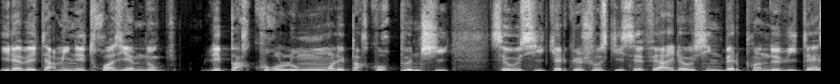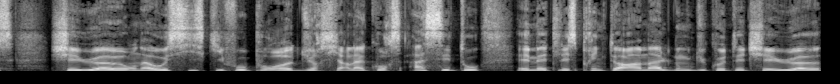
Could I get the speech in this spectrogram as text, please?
Il avait terminé troisième, donc les parcours longs, les parcours punchy, c'est aussi quelque chose qu'il sait faire. Il a aussi une belle pointe de vitesse. Chez UAE, on a aussi ce qu'il faut pour euh, durcir la course assez tôt et mettre les sprinters à mal. Donc du côté de chez UAE,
